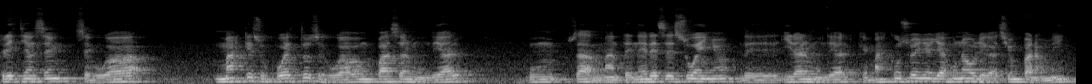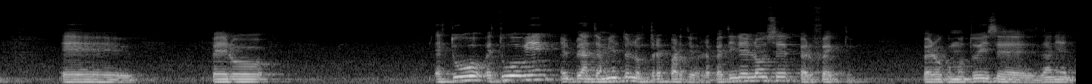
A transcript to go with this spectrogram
Christiansen se jugaba más que su puesto, se jugaba un pase al mundial, un, o sea, mantener ese sueño de ir al mundial, que más que un sueño ya es una obligación para mí. Eh, pero estuvo, estuvo bien el planteamiento en los tres partidos. Repetir el 11, perfecto. Pero como tú dices, Daniel,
